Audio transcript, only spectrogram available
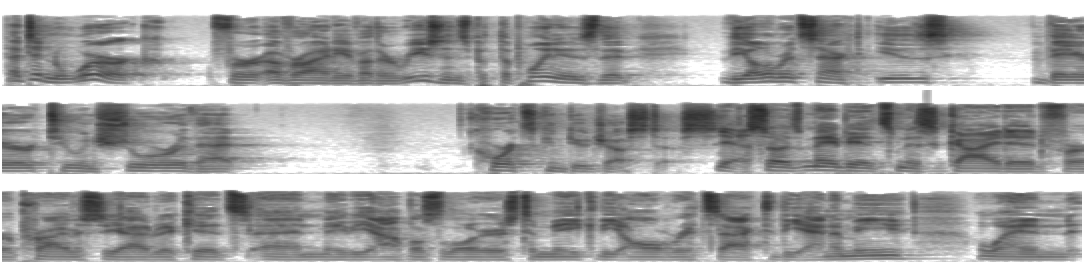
That didn't work for a variety of other reasons, but the point is that the All Writs Act is there to ensure that courts can do justice. Yeah, so it's maybe it's misguided for privacy advocates and maybe Apple's lawyers to make the All Writs Act the enemy when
